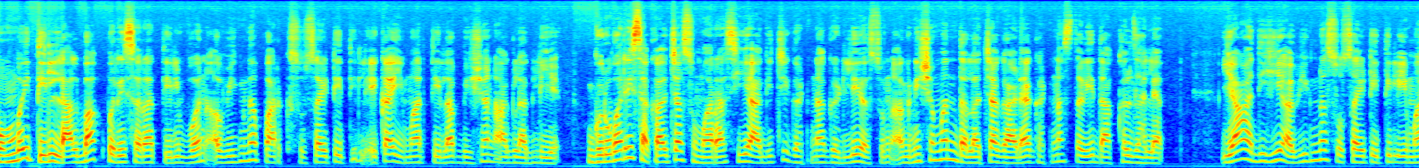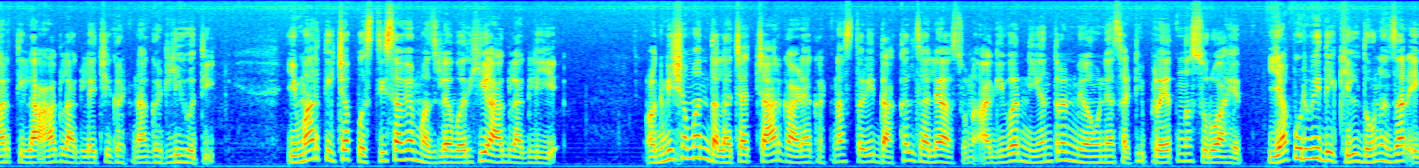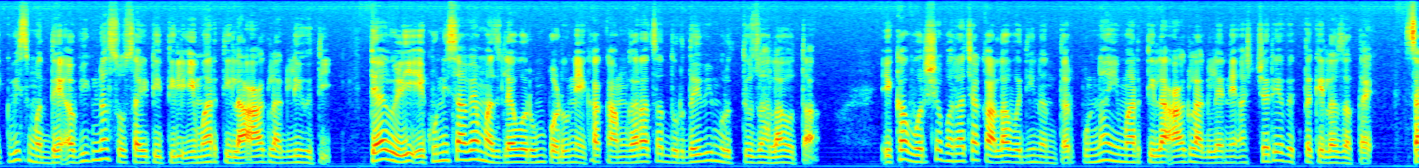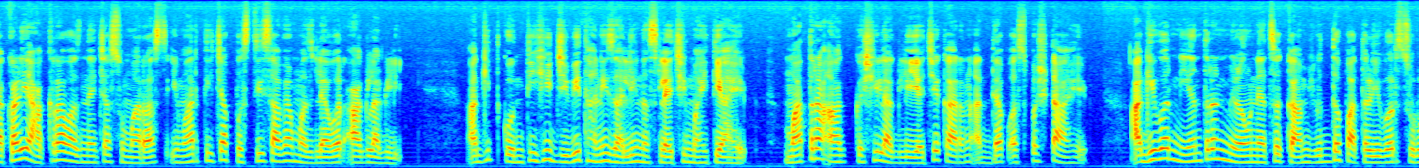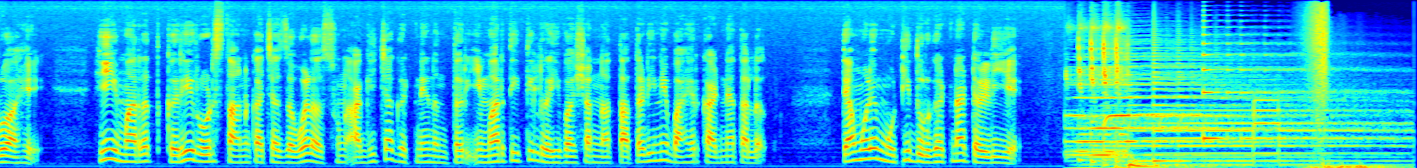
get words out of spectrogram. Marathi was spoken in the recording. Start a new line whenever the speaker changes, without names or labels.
मुंबईतील लालबाग परिसरातील वन अविघ्न पार्क सोसायटीतील एका इमारतीला भीषण आग लागली आहे गुरुवारी सकाळच्या सुमारास ही आगीची घटना घडली असून अग्निशमन दलाच्या गाड्या घटनास्थळी दाखल झाल्यात. याआधी ही अविघ्न सोसायटीतील इमारतीला आग लागल्याची घटना घडली होती. इमारतीच्या पस्तीसाव्या मजल्यावर ही आग लागली आहे अग्निशमन दलाच्या चार गाड्या घटनास्थळी दाखल झाल्या असून आगीवर नियंत्रण मिळवण्यासाठी प्रयत्न सुरू आहेत. यापूर्वी देखील दोन हजार एकवीसमध्ये अभिघ्न सोसायटीतील इमारतीला आग लागली होती. त्यावेळी एकोणीसाव्या मजल्यावरून पडून एका कामगाराचा दुर्दैवी मृत्यू झाला होता. एका वर्षभराच्या कालावधीनंतर पुन्हा इमारतीला आग लागल्याने आश्चर्य व्यक्त केलं जात आहे सकाळी अकरा वाजण्याच्या सुमारास इमारतीच्या पस्तीसाव्या मजल्यावर आग लागली. आगीत कोणतीही जीवितहानी झाली नसल्याची माहिती आहे. मात्र आग कशी लागली याचे कारण अद्याप अस्पष्ट आहे. आगीवर नियंत्रण मिळवण्याचं काम युद्ध पातळीवर सुरू आहे. ही इमारत करी रोड स्थानकाच्या जवळ असून आगीच्या घटनेनंतर इमारतीतील रहिवाशांना तातडीने बाहेर काढण्यात आलं. त्यामुळे मोठी दुर्घटना टळली आहे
